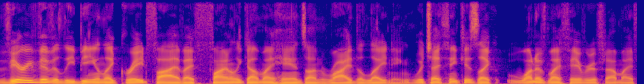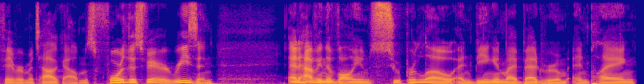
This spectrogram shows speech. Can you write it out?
very vividly being in like grade five, I finally got my hands on Ride the Lightning, which I think is like one of my favorite, if not my favorite Metallica albums for this very reason and having the volume super low and being in my bedroom and playing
